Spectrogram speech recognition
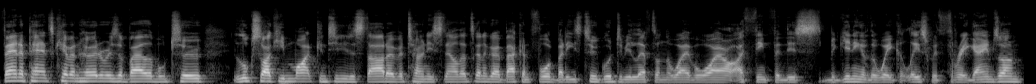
Fan of Pants Kevin Huerter is available too. It looks like he might continue to start over Tony Snell. That's going to go back and forth, but he's too good to be left on the waiver wire. I think for this beginning of the week, at least with three games on.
